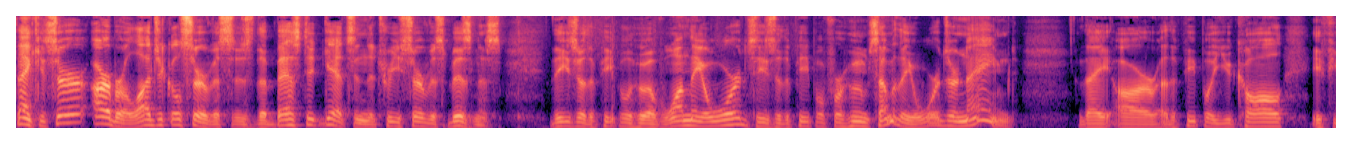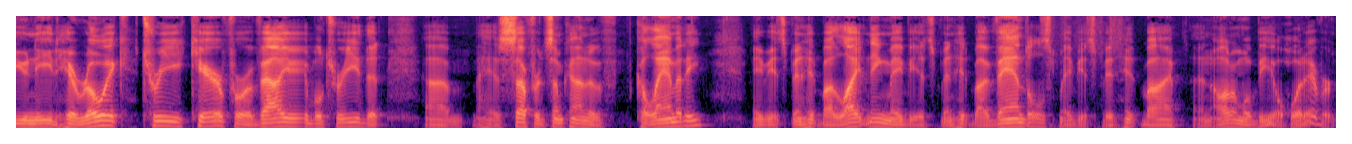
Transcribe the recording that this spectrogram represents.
Thank you, sir. Arborilogical Services, the best it gets in the tree service business. These are the people who have won the awards. These are the people for whom some of the awards are named. They are uh, the people you call if you need heroic tree care for a valuable tree that um, has suffered some kind of calamity. Maybe it's been hit by lightning, maybe it's been hit by vandals, maybe it's been hit by an automobile, whatever.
